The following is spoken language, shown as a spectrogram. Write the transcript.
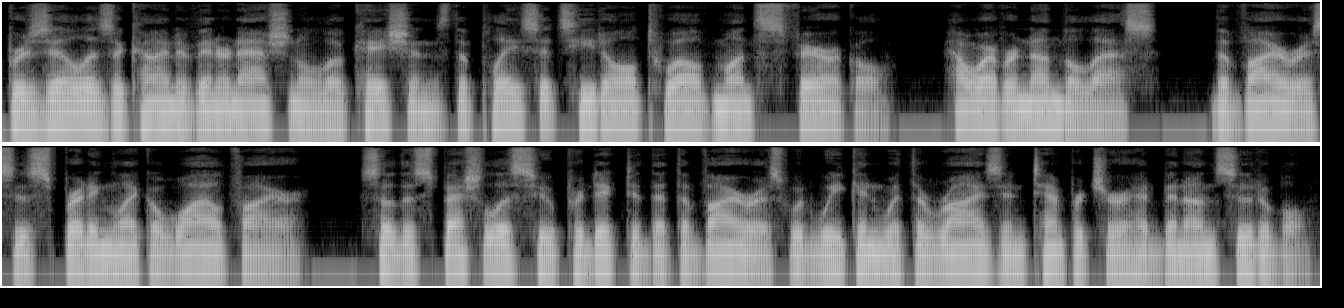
Brazil is a kind of international locations, the place its heat all 12 months spherical, however, nonetheless, the virus is spreading like a wildfire, so the specialists who predicted that the virus would weaken with the rise in temperature had been unsuitable.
